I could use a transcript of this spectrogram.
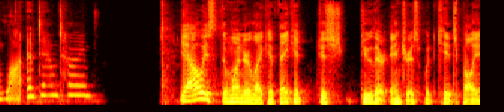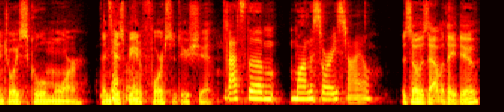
lot of downtime. Yeah, I always wonder, like, if they could just do their interest, would kids probably enjoy school more than just being forced to do shit? That's the Montessori style. So is that what they do?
